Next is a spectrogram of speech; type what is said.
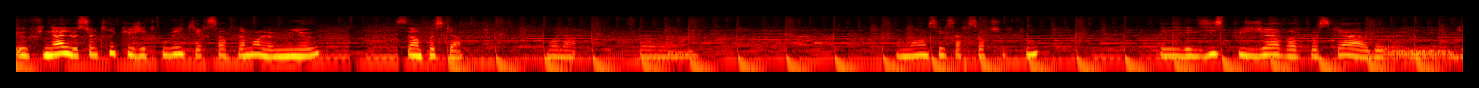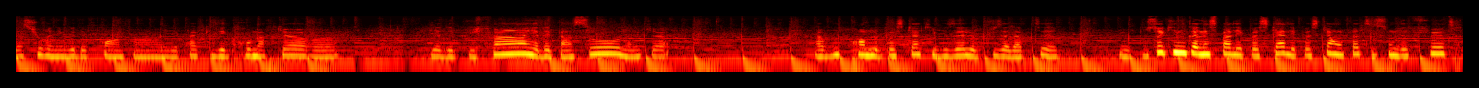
Et au final, le seul truc que j'ai trouvé qui ressort vraiment le mieux, c'est un Posca. Voilà. Vraiment, on sait que ça ressort surtout. Et il existe plusieurs Posca, bien sûr au niveau des pointes. Hein. Il n'y a pas que des gros marqueurs. Euh. Il y a des plus fins, il y a des pinceaux. Donc, euh, à vous de prendre le Posca qui vous est le plus adapté. Pour ceux qui ne connaissent pas les Posca, les Posca en fait ce sont des feutres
